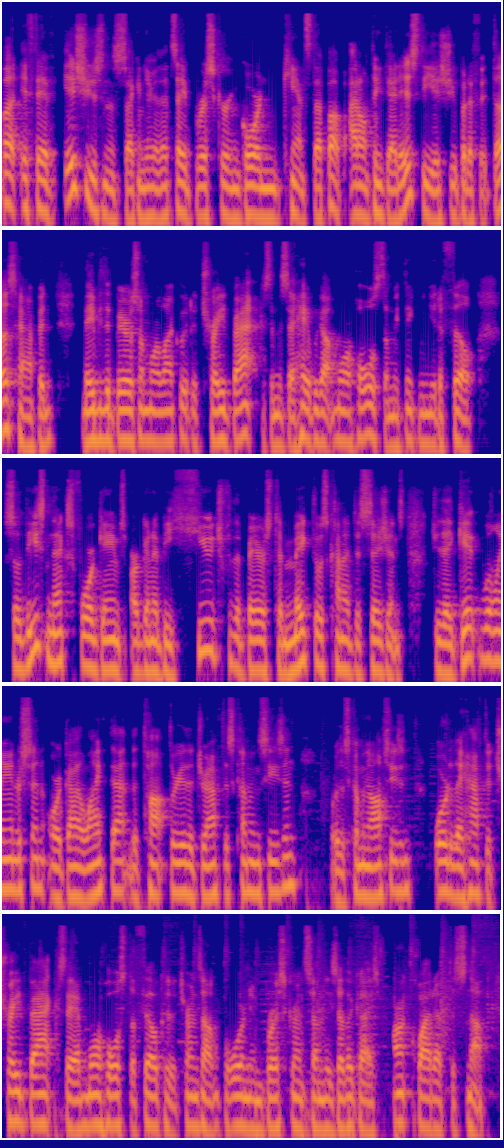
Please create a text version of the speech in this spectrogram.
But if they have issues in the secondary, let's say Brisker and Gordon can't step up, I don't think that is the issue. But if it does happen, maybe the Bears are more likely to trade back because then they say, hey, we got more holes than we think we need to fill. So these next four games are going to be huge for the Bears to make those kind of decisions. Do they get Will Anderson or a guy like that in the top three of the draft this coming season? or this coming off season, or do they have to trade back because they have more holes to fill? Because it turns out Gordon and Brisker and some of these other guys aren't quite up to snuff.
